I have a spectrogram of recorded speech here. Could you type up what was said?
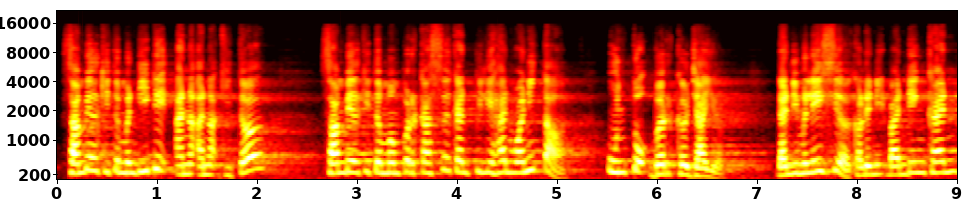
Sambil kita mendidik anak-anak kita, sambil kita memperkasakan pilihan wanita untuk berkejaya. Dan di Malaysia kalau dibandingkan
